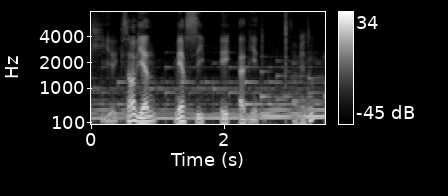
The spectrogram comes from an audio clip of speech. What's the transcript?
qui, s'en viennent. Merci et à bientôt. À bientôt.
